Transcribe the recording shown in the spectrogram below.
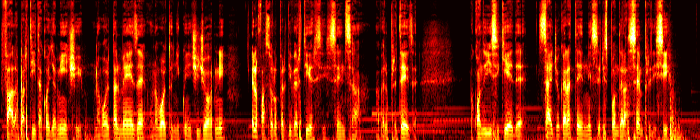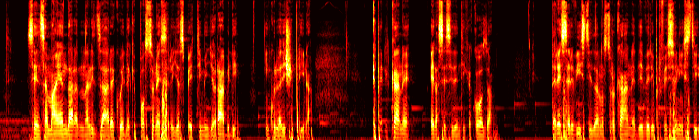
fa la partita con gli amici una volta al mese, una volta ogni 15 giorni e lo fa solo per divertirsi, senza aver pretese. Ma quando gli si chiede sai giocare a tennis risponderà sempre di sì, senza mai andare ad analizzare quelli che possono essere gli aspetti migliorabili in quella disciplina. E per il cane è la stessa identica cosa. Per essere visti dal nostro cane dei veri professionisti,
